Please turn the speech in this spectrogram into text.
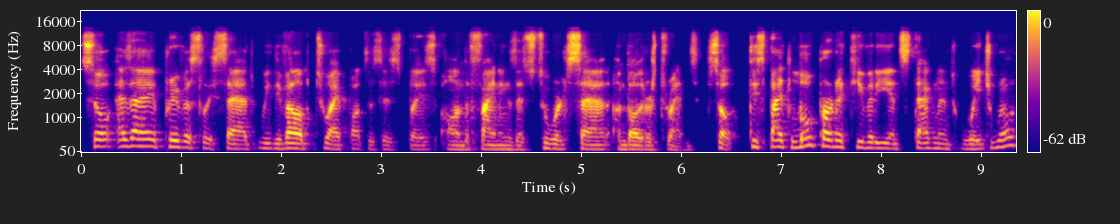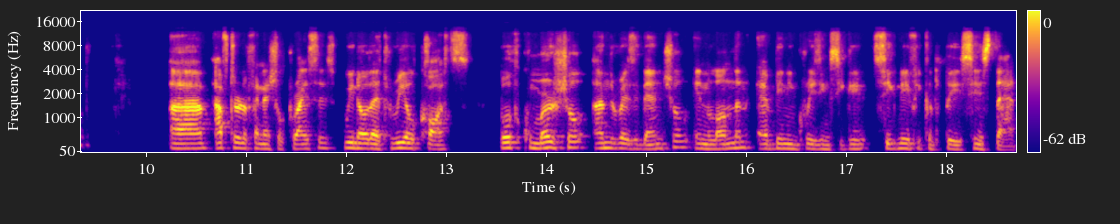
So, as I previously said, we developed two hypotheses based on the findings that Stuart said and other trends. So, despite low productivity and stagnant wage growth uh, after the financial crisis, we know that real costs, both commercial and residential in London, have been increasing sig- significantly since then.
